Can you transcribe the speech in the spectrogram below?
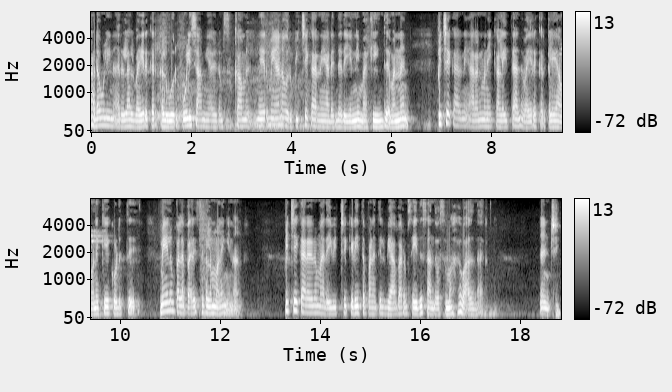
கடவுளின் அருளால் வைரக்கற்கள் ஒரு போலி சாமியாரிடம் சிக்காமல் நேர்மையான ஒரு பிச்சைக்காரனை அடைந்ததை எண்ணி மகிழ்ந்த மன்னன் பிச்சைக்காரனை அரண்மனைக்கு அழைத்து அந்த வைரக்கற்களை அவனுக்கே கொடுத்து மேலும் பல பரிசுகளும் வழங்கினான். பிச்சைக்காரரும் அதை விற்று கிடைத்த பணத்தில் வியாபாரம் செய்து சந்தோஷமாக வாழ்ந்தார். நன்றி.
